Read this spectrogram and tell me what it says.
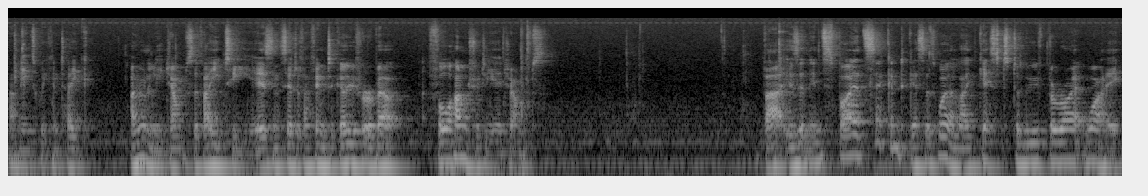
That means we can take only jumps of 80 years instead of having to go for about 400 year jumps. That is an inspired second guess as well. I guessed to move the right way.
